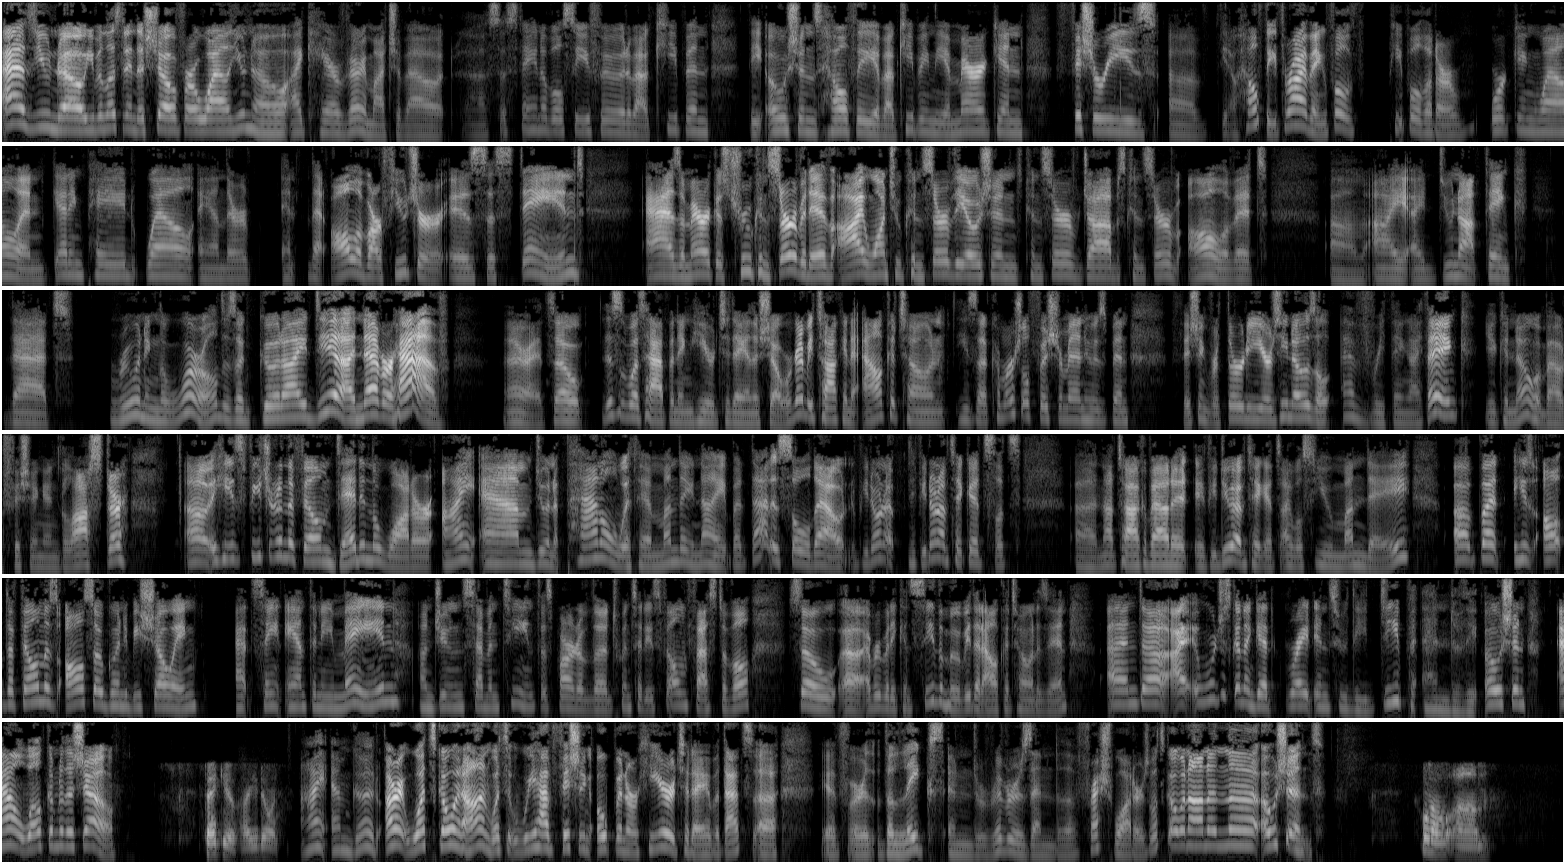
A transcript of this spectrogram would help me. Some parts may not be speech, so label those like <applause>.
As you know, you've been listening to the show for a while. You know, I care very much about uh, sustainable seafood, about keeping the oceans healthy, about keeping the American fisheries, uh, you know, healthy, thriving, full of people that are working well and getting paid well, and they're and that all of our future is sustained. As America's true conservative, I want to conserve the oceans, conserve jobs, conserve all of it. Um, I, I do not think that ruining the world is a good idea. I never have. All right, so this is what's happening here today in the show. We're going to be talking to Al Cottone. He's a commercial fisherman who's been fishing for 30 years. He knows everything, I think, you can know about fishing in Gloucester. Uh, he's featured in the film Dead in the Water. I am doing a panel with him Monday night, but that is sold out. If you don't have, if you don't have tickets, let's uh, not talk about it. If you do have tickets, I will see you Monday. Uh, but he's all the film is also going to be showing at St. Anthony Main on June 17th as part of the Twin Cities Film Festival. So uh, everybody can see the movie that Al Cottone is in. And uh, I, we're just going to get right into the deep end of the ocean. Al, welcome to the show. Thank you. How you doing? I am good. All right, what's going on? What's we have fishing opener here today, but that's uh, for the lakes and rivers and the freshwaters. What's going on in the oceans? Well, um,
